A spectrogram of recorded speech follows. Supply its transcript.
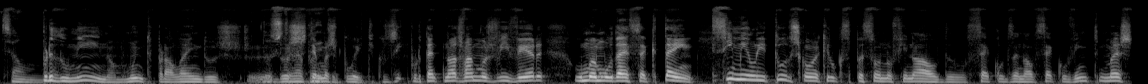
são... predominam muito para além dos, dos sistemas político. políticos. E, portanto, nós vamos viver uma mudança que tem similitudes com aquilo que se passou no final do século XIX, século XX, mas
